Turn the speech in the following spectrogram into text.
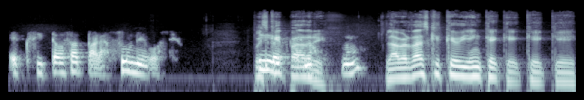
exitosa para su negocio. Pues qué padre. La verdad es que qué bien que, que, que, que,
